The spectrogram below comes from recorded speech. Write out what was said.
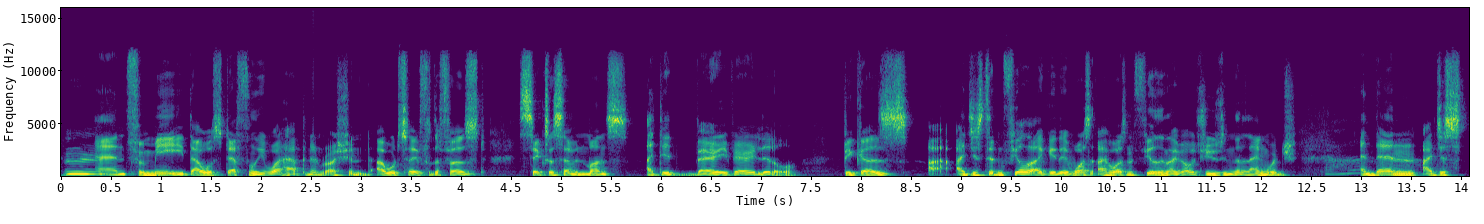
Mm. And for me, that was definitely what happened in Russian. I would say for the first six or seven months, I did very very little because I, I just didn't feel like it. It wasn't. I wasn't feeling like I was using the language. And then I just,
